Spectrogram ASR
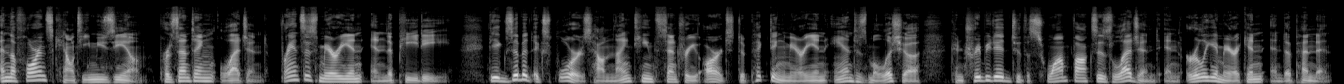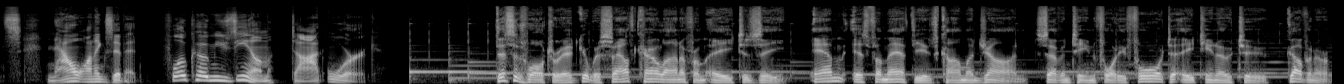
and the Florence County Museum, presenting Legend Francis Marion and the Pee Dee. The exhibit explores how 19th century art depicting Marion and his militia contributed to the Swamp Fox's legend in early American independence. Now on exhibit, flocomuseum.org. This is Walter Edgar with South Carolina from A to Z. M is for Mathews, comma John, 1744 to 1802, governor.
